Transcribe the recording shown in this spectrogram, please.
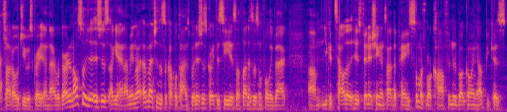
I thought OG was great in that regard. And also, it's just, again, I mean, I mentioned this a couple times, but it's just great to see his athleticism fully back. Um, you could tell that his finishing inside the paint, he's so much more confident about going up because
